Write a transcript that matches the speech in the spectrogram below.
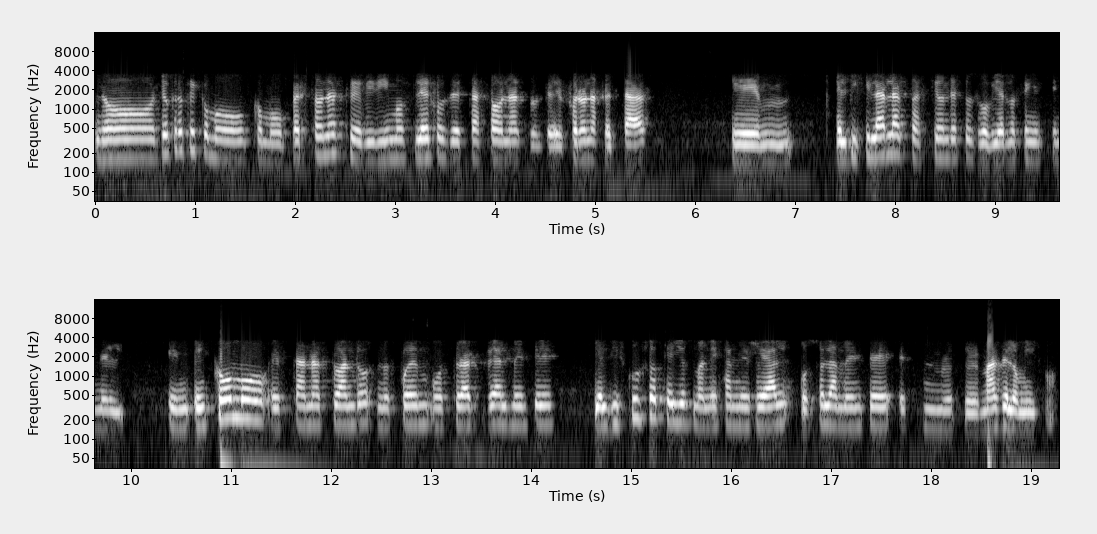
no, yo creo que como, como personas que vivimos lejos de estas zonas donde fueron afectadas, eh, el vigilar la actuación de estos gobiernos en, en el en, cómo están actuando nos puede mostrar realmente si el discurso que ellos manejan es real o solamente es eh, más de lo mismo.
